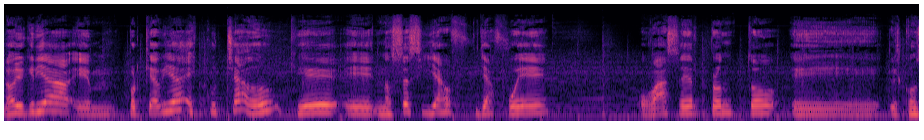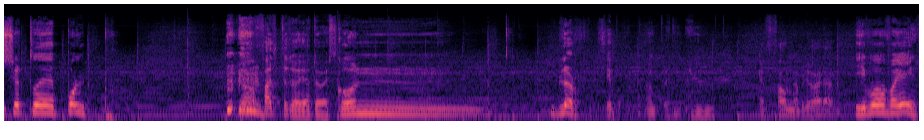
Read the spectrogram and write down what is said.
No, yo quería, eh, porque había escuchado que eh, no sé si ya, ya fue o va a ser pronto eh, el concierto de Pulp No, falta todavía todo eso. con Blur. Sí, pues, en, en- en fauna privada. Y vos vais a ir.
